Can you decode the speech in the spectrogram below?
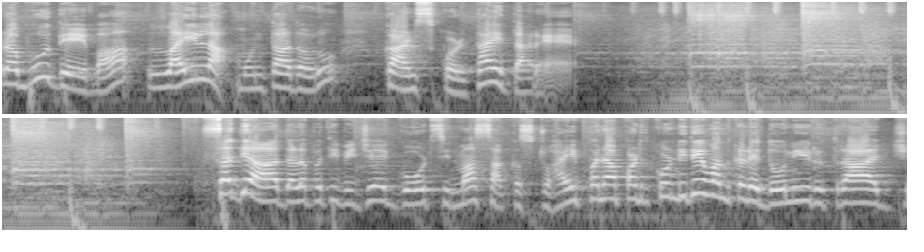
ಪ್ರಭುದೇವ ಲೈಲಾ ಮುಂತಾದವರು ಕಾಣಿಸ್ಕೊಳ್ತಾ ಇದ್ದಾರೆ. ಸದ್ಯ ದಳಪತಿ ವಿಜಯ್ ಗೋಡ್ ಸಿನಿಮಾ ಸಾಕಷ್ಟು ಹೈಪನ ಪಡೆದುಕೊಂಡಿದೆ. ಒಂದು ಕಡೆ ಧೋನಿ, ಋತುರಾಜ್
